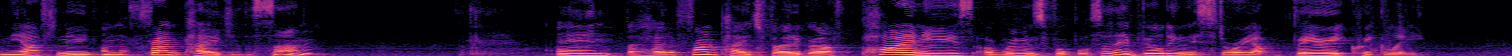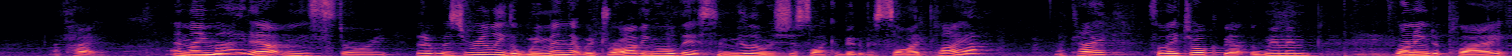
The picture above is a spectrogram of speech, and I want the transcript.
in the afternoon on the front page of the Sun, and they had a front page photograph pioneers of women's football. So they're building this story up very quickly. Okay, and they made out in this story that it was really the women that were driving all this, and Miller was just like a bit of a side player. Okay? So they talk about the women wanting to play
